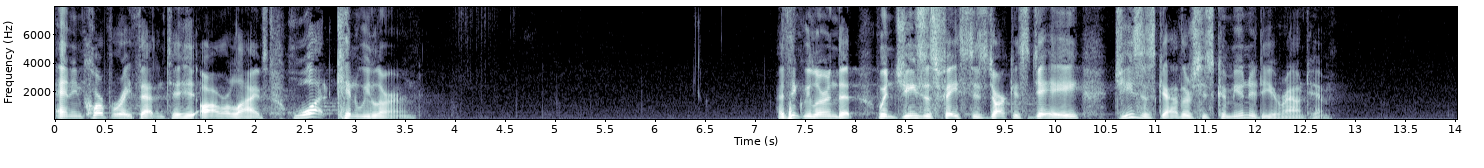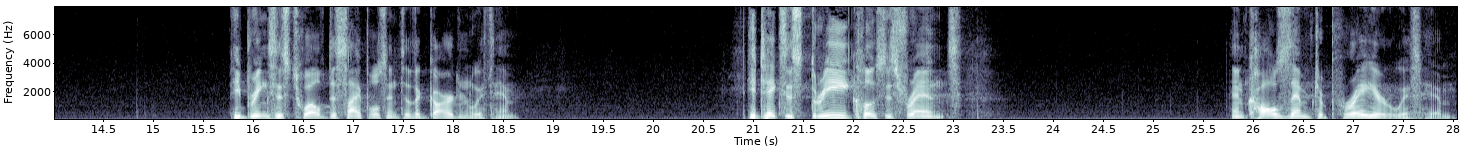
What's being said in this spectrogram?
and incorporate that into his, our lives? What can we learn? I think we learned that when Jesus faced his darkest day, Jesus gathers his community around him. He brings his 12 disciples into the garden with him. He takes his three closest friends and calls them to prayer with him.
